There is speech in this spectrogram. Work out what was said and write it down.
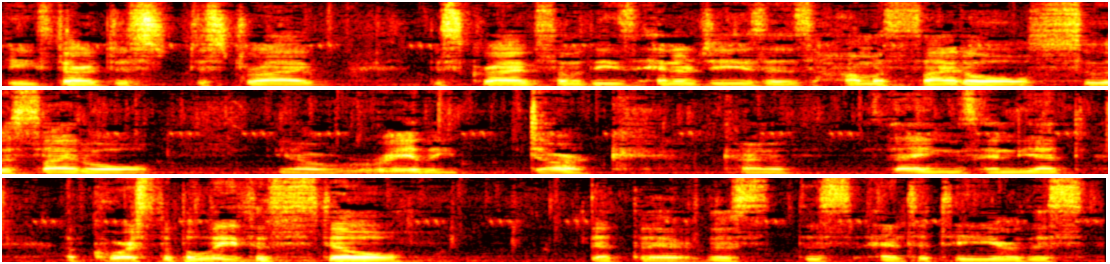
He started to describe describe some of these energies as homicidal, suicidal, you know, really dark kind of things, and yet, of course, the belief is still that there, this this entity or this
